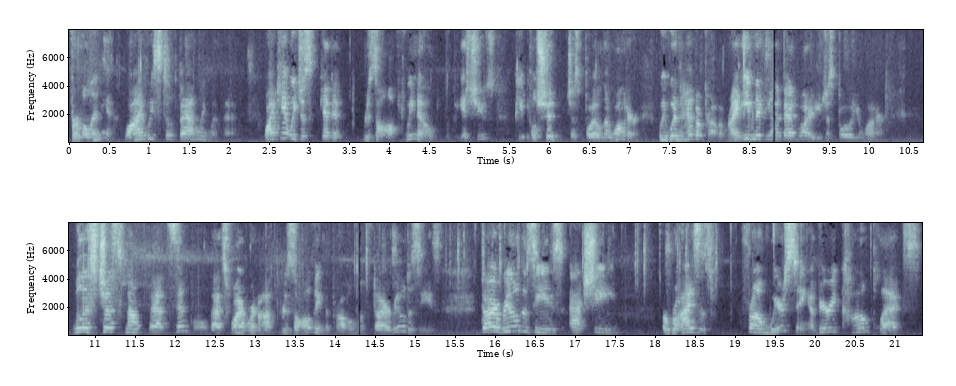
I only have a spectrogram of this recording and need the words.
for millennia. Why are we still battling with it? Why can't we just get it resolved? We know the issues. People should just boil their water. We wouldn't have a problem, right? Even if you had bad water, you just boil your water. Well, it's just not that simple. That's why we're not resolving the problem of diarrheal disease. Diarrheal disease actually arises from, we're seeing, a very complex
